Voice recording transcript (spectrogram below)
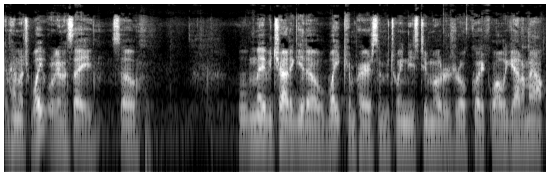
at how much weight we're gonna save. So we'll maybe try to get a weight comparison between these two motors real quick while we got them out.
